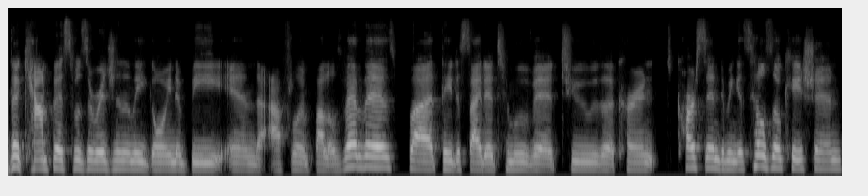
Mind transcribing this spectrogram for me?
the campus was originally going to be in the affluent Palos Verdes, but they decided to move it to the current Carson Dominguez Hills location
